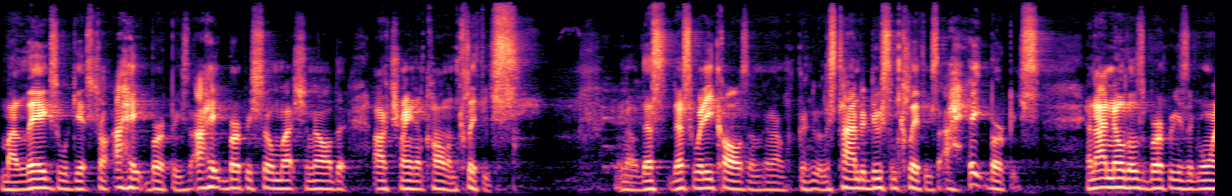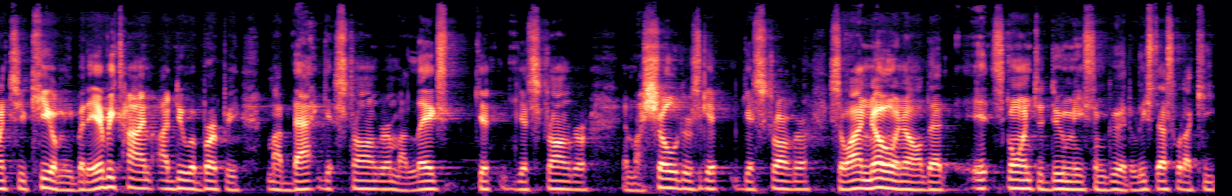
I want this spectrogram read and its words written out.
My legs will get strong. I hate burpees. I hate burpees so much and all that our trainer call them cliffies. You know, that's, that's what he calls them. You know, it's time to do some cliffies. I hate burpees. And I know those burpees are going to kill me, but every time I do a burpee, my back gets stronger, my legs get, get stronger, and my shoulders get, get stronger. So I know and all that it's going to do me some good. At least that's what I keep,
